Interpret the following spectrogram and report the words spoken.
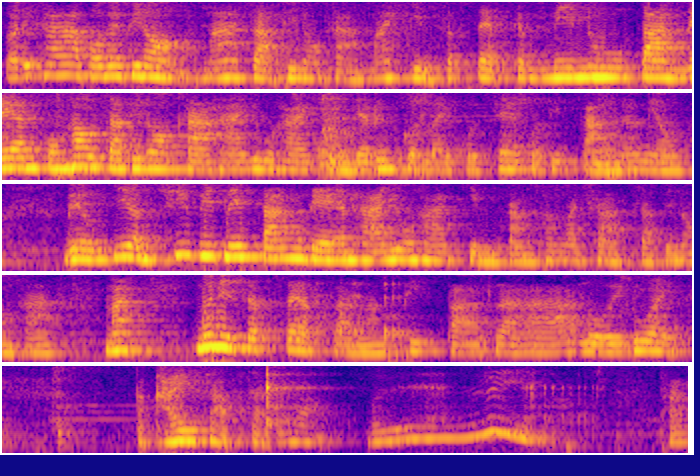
สวัสดีค่ะพ่อแม่พี่น้องมาจากพี่น้องค่ะมากินแซ่บๆกับเมนูต่างแดนของเฮาจากพี่น้องค่ะหาอยู่หากินอย่าลืมกดไลค์กดแชร์กดติดตามแมวเมียวเบลเยียมชีวิตในต่างแดนหาอยู่หากินตามธรรมชาติจากพี่น้องค่ะมามื้อนี้แซ่บๆจากน้ำพริกปลาร้าโรยด้วย ตะไคร้สับจากพี่น้องเบ้ยพัก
